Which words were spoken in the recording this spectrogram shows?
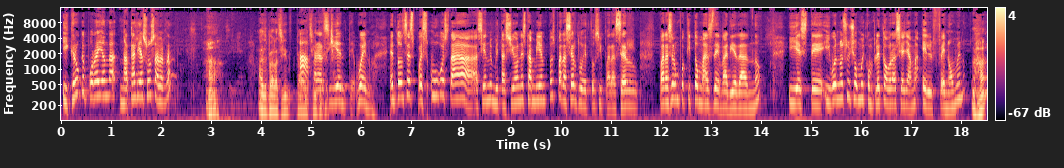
Y creo que por ahí anda Natalia Sosa, ¿verdad? Ah, Ah, para la siguiente. Para ah, la siguiente para el siguiente. Bueno, entonces, pues Hugo está haciendo invitaciones también, pues para hacer duetos y para hacer, para hacer un poquito más de variedad, ¿no? Y este, y bueno, es un show muy completo, ahora se llama El Fenómeno, Ajá.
